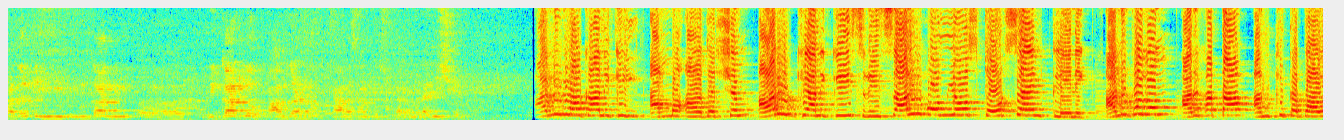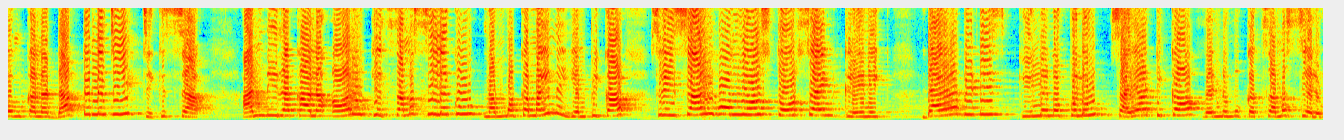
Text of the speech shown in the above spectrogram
ప్రజలు ఈ ఇంకా రికార్డులో పాల్గొనడం చాలా సంతోషకరమైన విషయం. అనురాగానికి అమ్మ ఆదర్శం ఆరోగ్యానికి Shri Sai homeo stores and clinic. అనుభవం అర్హత అంకిత భావం కల డాక్టర్లచే చికిత్స. అన్ని రకాల ఆరోగ్య సమస్యలకు నమ్మకమైన ఎంపిక Shri Sai homeo stores and clinic. Diabetes కీళ్ళ నొప్పులు సయాటికా వెన్నుముక సమస్యలు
